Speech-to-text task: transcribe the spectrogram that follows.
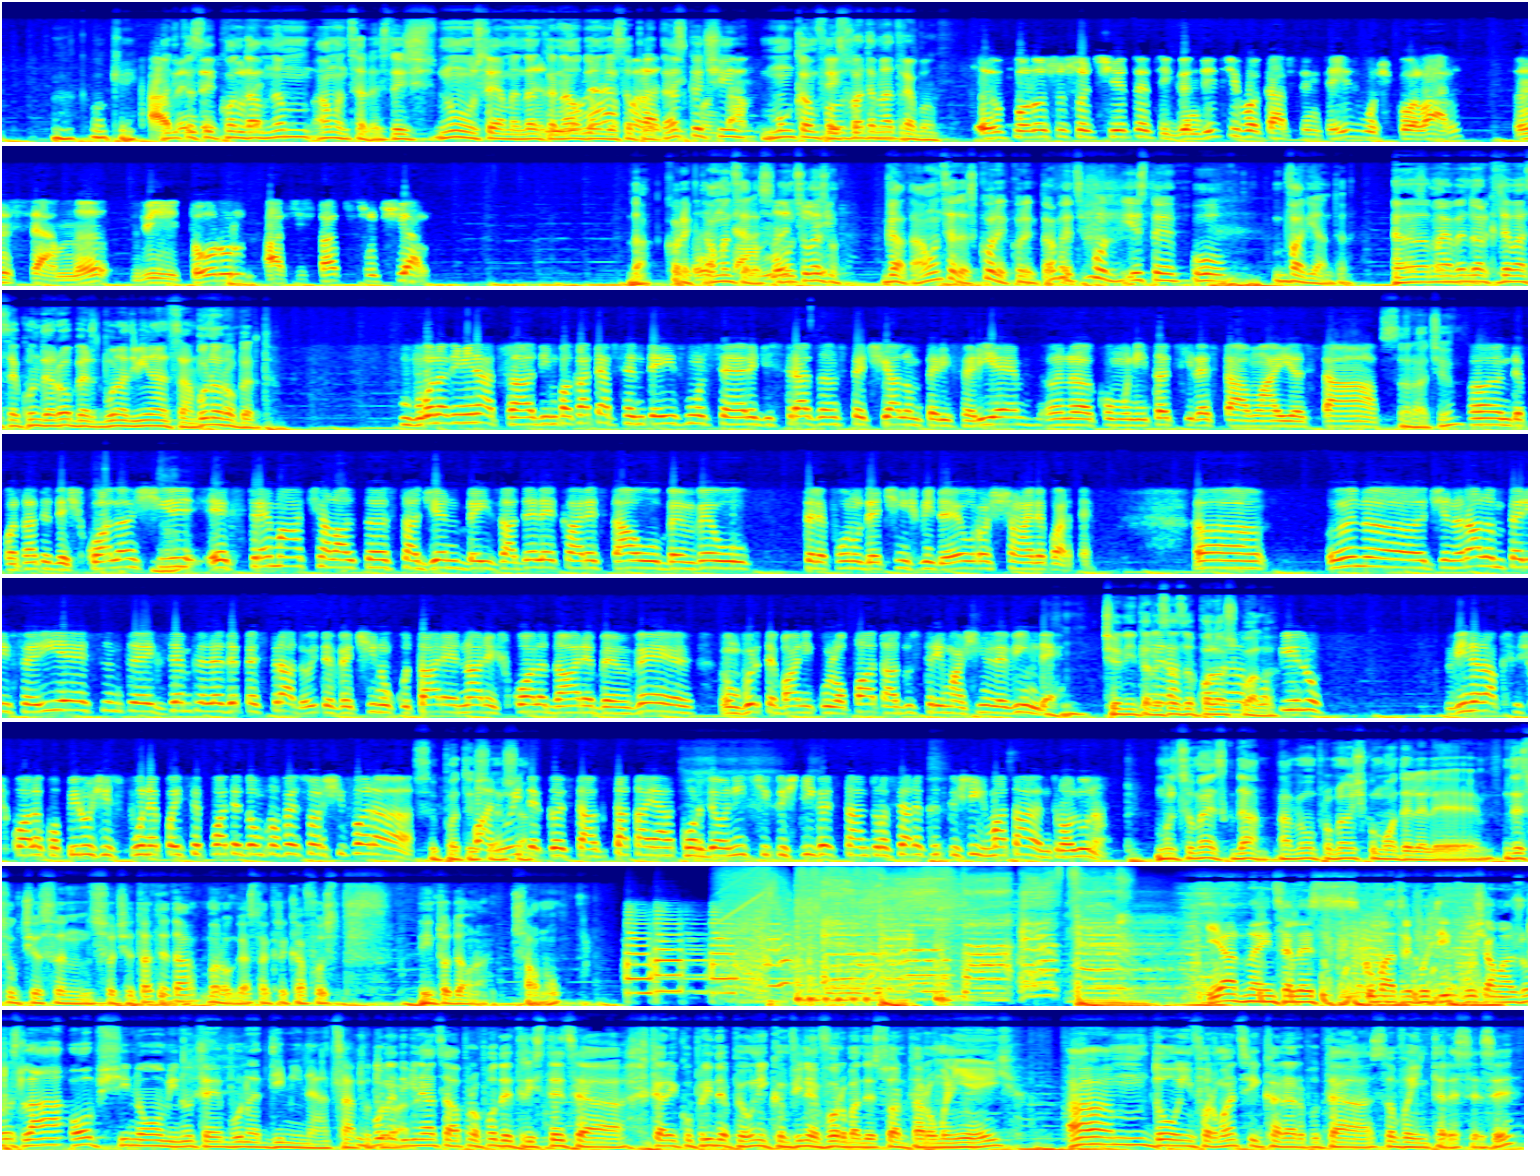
Ok. Avem adică să-i destule. condamnăm, am înțeles. Deci nu să-i amendăm că Nu n-au de unde să neapărat plătească, să-i ci condamn. muncă în Îi folosul scoatem la treabă. în folosul societății. Gândiți-vă că absenteismul școlar înseamnă viitorul asistat social. Da, corect, am Înseamnă înțeles. Mulțumesc. ce? Gata, am înțeles, corect, corect. Aveți, bun, este o variantă. Uh, mai avem doar câteva secunde. Robert, bună dimineața! Bună, Robert. Bună dimineața! Din păcate, absenteismul se înregistrează în special în periferie, în uh, comunitățile astea mai uh, sta Sărace. uh, îndepărtate de școală și da. extrema cealaltă sta gen Beizadele, care stau BMW-ul, telefonul de 5.000 de euro și așa mai departe. Uh, în uh, general, în periferie sunt exemplele de pe stradă. Uite, vecinul cu tare n-are școală, dar are BMW, învârte banii cu lopata, a adus trei mașini, le vinde. Ce ne interesează pe la școală? Copilul, vine la școală copilul și spune, păi se poate, domn profesor, și fără Se poate și bani. așa. Uite că sta, tata e acordeonist și câștigă sta într-o seară cât câștigi mata într-o lună. Mulțumesc, da. Avem o problemă și cu modelele de succes în societate, dar, mă rog, asta cred că a fost dintotdeauna, sau nu? Iar n-ai înțeles cum a trecut timpul și am ajuns la 8 și 9 minute. Bună dimineața tuturor! Bună dimineața, apropo de tristețea care îi cuprinde pe unii când vine vorba de soarta României, am două informații care ar putea să vă intereseze.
